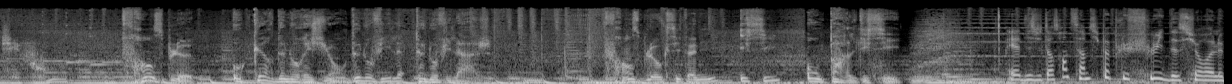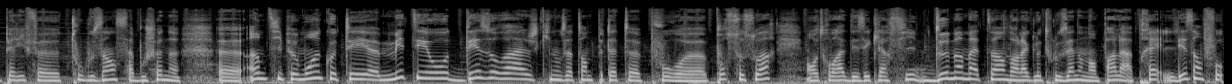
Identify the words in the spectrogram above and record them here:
Chez vous. France Bleu, au cœur de nos régions, de nos villes, de nos villages. France Bleu Occitanie, ici, on parle d'ici. Et à 18h30, c'est un petit peu plus fluide sur le périph' toulousain. Ça bouchonne euh, un petit peu moins. Côté euh, météo, des orages qui nous attendent peut-être pour, euh, pour ce soir. On retrouvera des éclaircies demain matin dans l'agglo toulousaine. On en parle après les infos.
